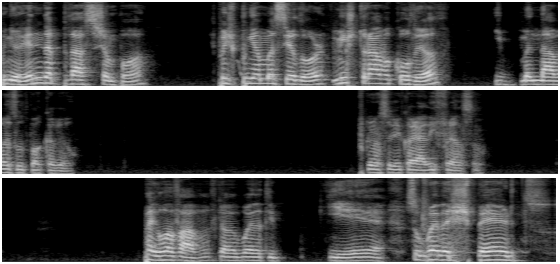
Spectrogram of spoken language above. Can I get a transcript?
punha ainda pedaço de shampoo, depois punha amaciador, misturava com o dedo e mandava tudo para o cabelo. Porque eu não sabia qual era a diferença. Pá, eu lavava, ficava boeda tipo, yeah, sou boeda esperto,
